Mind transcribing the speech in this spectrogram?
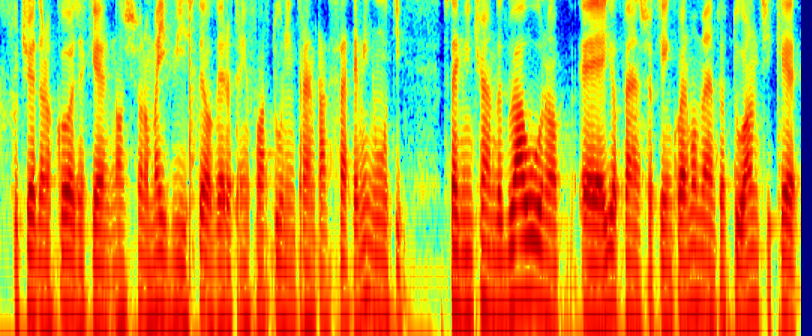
succedono cose che non si sono mai viste, ovvero tre infortuni in 37 minuti stai vincendo 2 a 1 e io penso che in quel momento tu anziché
